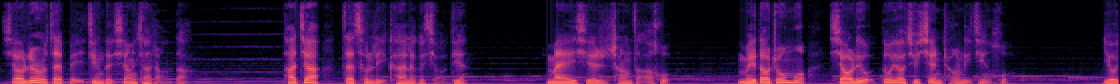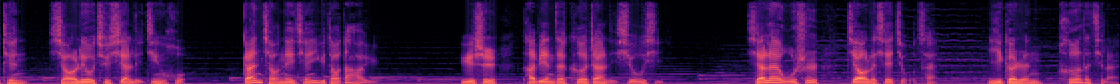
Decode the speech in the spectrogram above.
小六在北京的乡下长大，他家在村里开了个小店，卖一些日常杂货。每到周末，小六都要去县城里进货。有天，小六去县里进货，赶巧那天遇到大雨，于是他便在客栈里休息，闲来无事叫了些酒菜，一个人喝了起来。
